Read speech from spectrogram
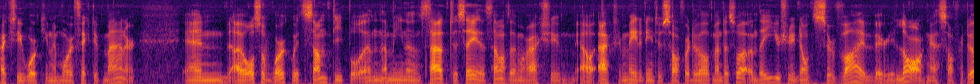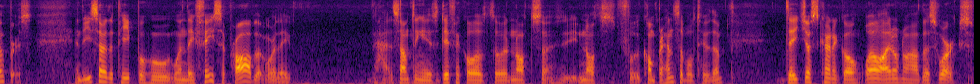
actually work in a more effective manner and I also work with some people, and I mean, I'm sad to say that some of them are actually actually made it into software development as well, and they usually don't survive very long as software developers. And these are the people who, when they face a problem or they something is difficult or not not comprehensible to them, they just kind of go, "Well, I don't know how this works,"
